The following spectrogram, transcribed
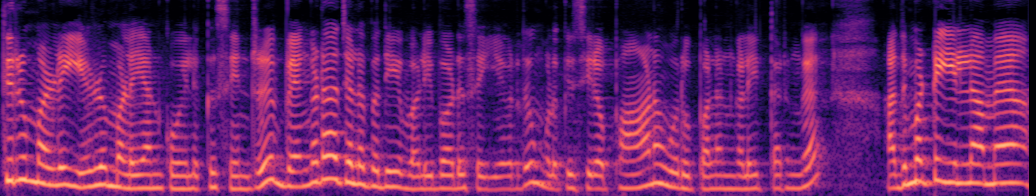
திருமலை ஏழுமலையான் கோயிலுக்கு கோயிலுக்கு சென்று வெங்கடாஜலபதியை வழிபாடு செய்யறது உங்களுக்கு சிறப்பான ஒரு பலன்களை தருங்க. அது மட்டும் இல்லாமல்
